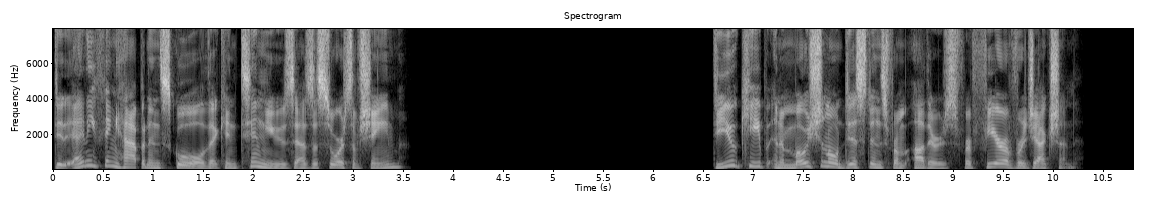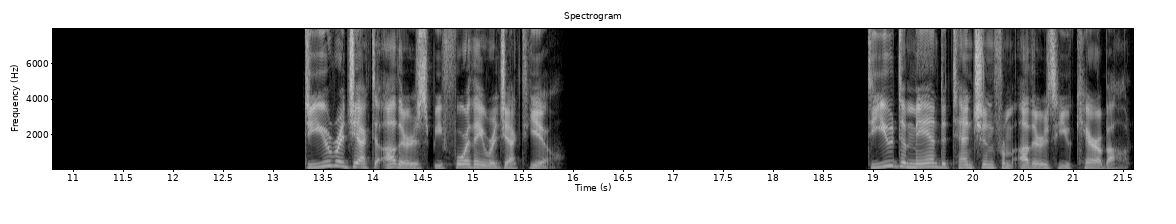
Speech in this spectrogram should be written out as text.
Did anything happen in school that continues as a source of shame? Do you keep an emotional distance from others for fear of rejection? Do you reject others before they reject you? Do you demand attention from others you care about?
